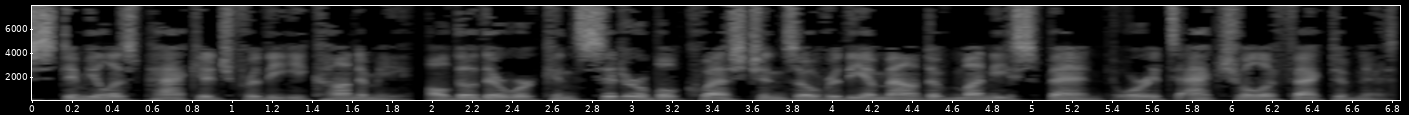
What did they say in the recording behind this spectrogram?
stimulus package for the economy, although there were considerable questions over the amount of money spent or its actual effectiveness.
